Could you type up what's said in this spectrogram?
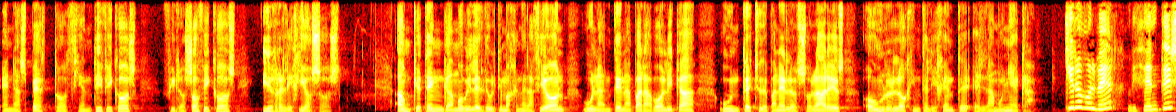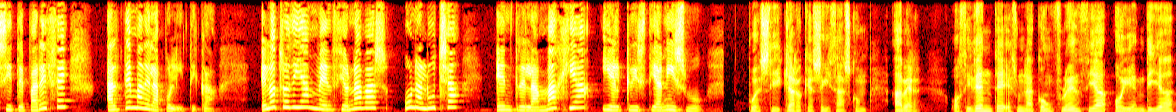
en aspectos científicos, filosóficos y religiosos aunque tenga móviles de última generación, una antena parabólica, un techo de paneles solares o un reloj inteligente en la muñeca. Quiero volver, Vicente, si te parece, al tema de la política. El otro día mencionabas una lucha entre la magia y el cristianismo. Pues sí, claro que sí, Zascum. A ver, Occidente es una confluencia hoy en día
